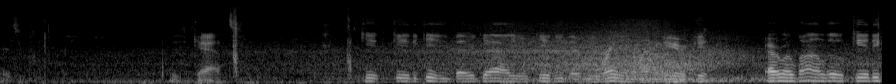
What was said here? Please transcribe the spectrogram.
There's, there's a cat. Kitty, kitty, kitty, better get out of here, kitty. There'll be raining around here, kitty. Better move on, little kitty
